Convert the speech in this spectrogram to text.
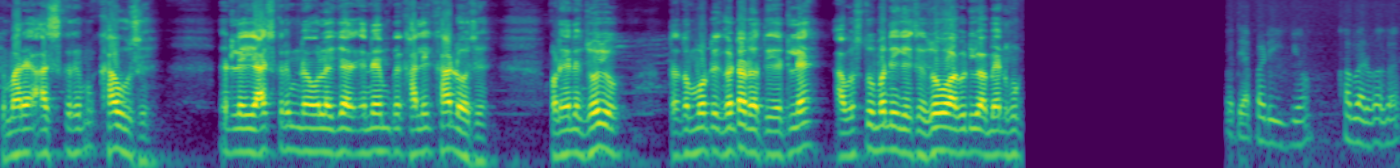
કે મારે આઈસ્ક્રીમ ખાવું છે. એટલે એ આઈસ્ક્રીમના ઓલા જાય એને એમ કે ખાલી ખાડો છે. પણ એને જોયું તો તો મોટી ગટર હતી એટલે આ વસ્તુ બની ગઈ છે. જોવો આ વીડિયો બેન હું તો ત્યાં પડી ગયો ખબર વગર.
